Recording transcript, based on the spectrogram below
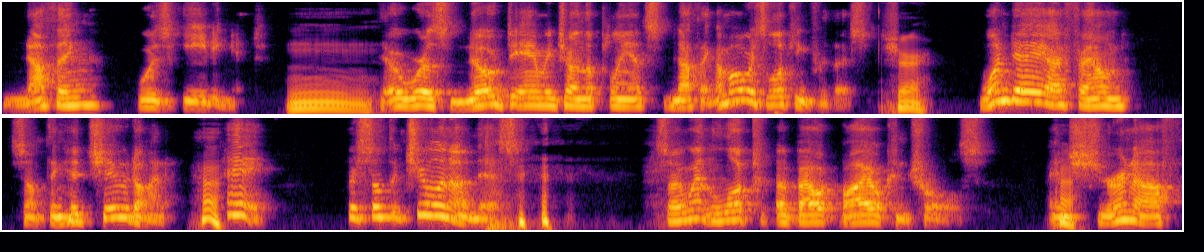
nothing was eating it. Mm. There was no damage on the plants, nothing. I'm always looking for this. Sure. One day I found something had chewed on it. Huh. Hey, there's something chewing on this. so I went and looked about biocontrols. And huh. sure enough,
